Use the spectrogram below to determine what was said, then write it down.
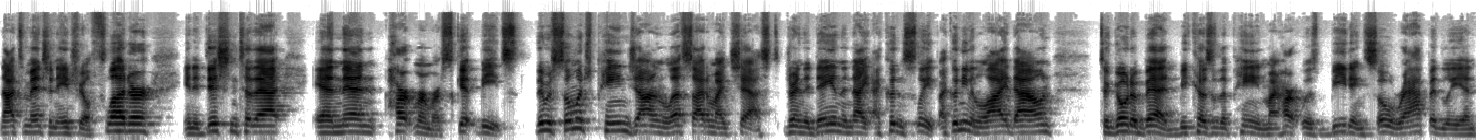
not to mention atrial flutter, in addition to that, and then heart murmur, skip beats. There was so much pain, John, on the left side of my chest during the day and the night. I couldn't sleep. I couldn't even lie down to go to bed because of the pain. My heart was beating so rapidly. And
